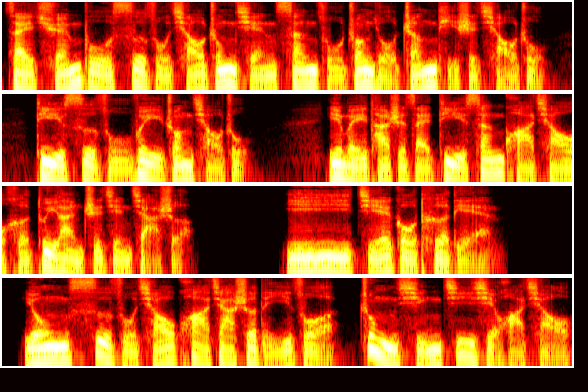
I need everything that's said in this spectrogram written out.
在全部四组桥中，前三组装有整体式桥柱，第四组未装桥柱，因为它是在第三跨桥和对岸之间架设。一结构特点：用四组桥跨架设的一座重型机械化桥，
